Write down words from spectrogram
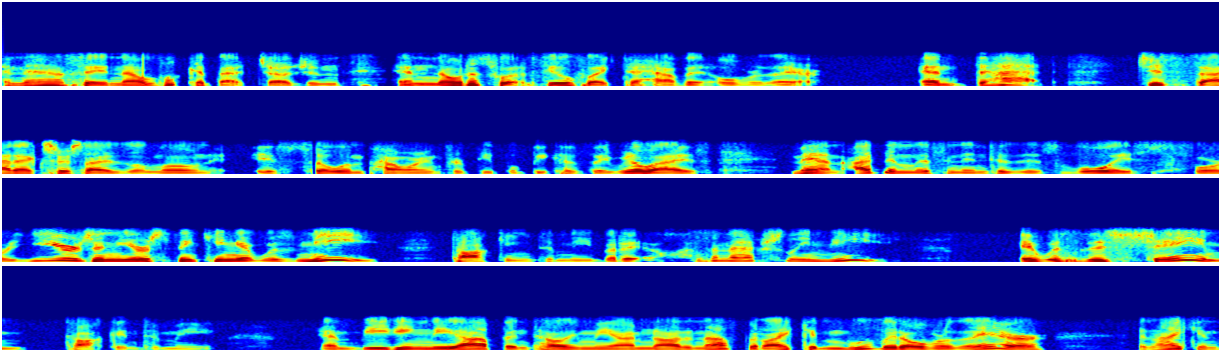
and then I say, now look at that judge and, and notice what it feels like to have it over there. And that, just that exercise alone is so empowering for people because they realize, man, I've been listening to this voice for years and years thinking it was me talking to me, but it wasn't actually me it was this shame talking to me and beating me up and telling me I'm not enough, but I can move it over there and I can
